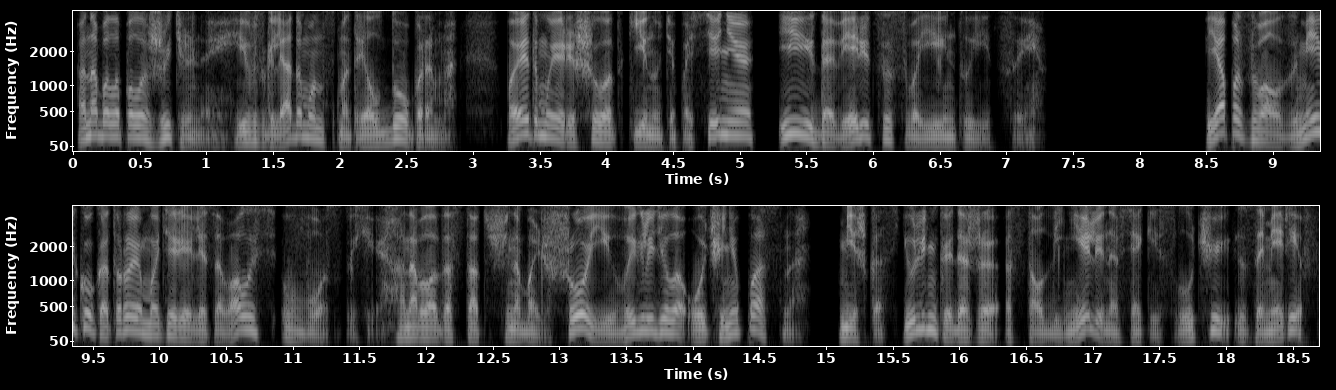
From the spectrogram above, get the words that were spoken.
Она была положительной, и взглядом он смотрел добрым. Поэтому я решил откинуть опасения и довериться своей интуиции. Я позвал змейку, которая материализовалась в воздухе. Она была достаточно большой и выглядела очень опасно. Мишка с Юленькой даже остолбенели на всякий случай, замерев.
